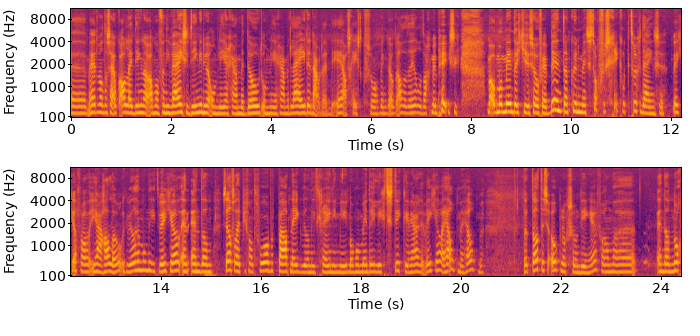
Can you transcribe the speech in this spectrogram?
uh, want er zijn ook allerlei dingen, allemaal van die wijze dingen. Nu om leren gaan met dood, om leren gaan met lijden. Nou, als geestelijke verzorger ben ik er ook altijd de hele dag mee bezig. Maar op het moment dat je zover bent, dan kunnen mensen toch verschrikkelijk terugdeinzen. Weet je wel, van ja, hallo, ik wil helemaal niet, weet je wel. En, en dan, zelfs al heb je van tevoren bepaald, nee, ik wil niet geen meer. Maar op het moment dat je ligt stikken, ja, weet je wel, help me, help me. Dat, dat is ook nog zo'n ding, hè. Van, uh, en dan nog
